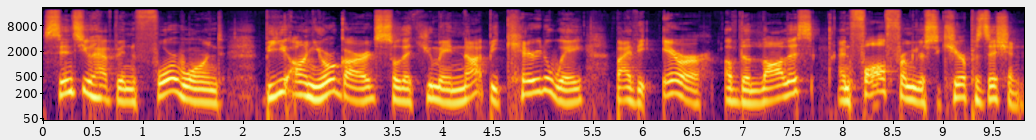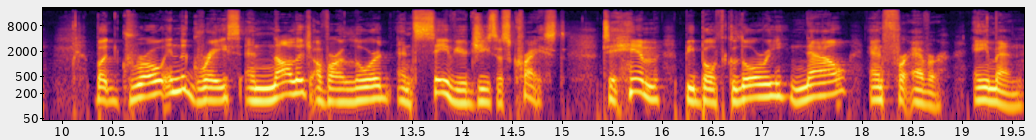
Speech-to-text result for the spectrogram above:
since you have been forewarned, be on your guard so that you may not be carried away by the error of the lawless and fall from your secure position." but grow in the grace and knowledge of our Lord and Savior Jesus Christ. To him be both glory now and forever. Amen.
